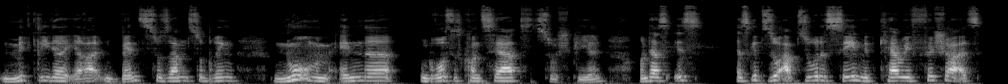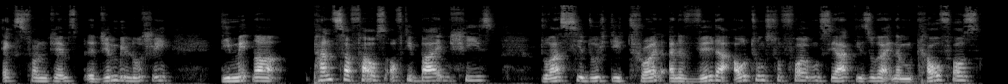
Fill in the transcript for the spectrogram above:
Mitglieder ihrer alten Bands zusammenzubringen, nur um am Ende ein großes Konzert zu spielen. Und das ist es gibt so absurde Szenen mit Carrie Fisher als Ex von James, äh, Jim Belushi, die mit einer Panzerfaust auf die beiden schießt. Du hast hier durch Detroit eine wilde Autosverfolgungsjagd, die sogar in einem Kaufhaus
